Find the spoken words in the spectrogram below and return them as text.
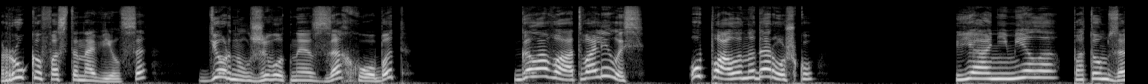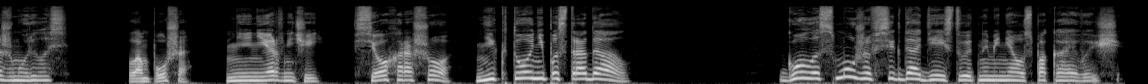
Руков остановился, дернул животное за хобот. Голова отвалилась, упала на дорожку. Я онемела, потом зажмурилась. «Лампуша, не нервничай, все хорошо, никто не пострадал». Голос мужа всегда действует на меня успокаивающе.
